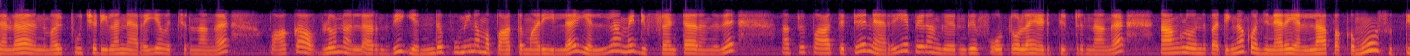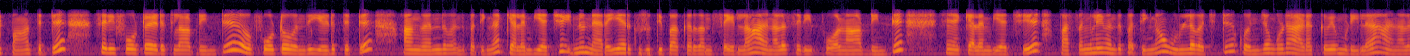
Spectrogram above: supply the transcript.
நல்லா இந்த மாதிரி பூச்செடிலாம் நிறைய வச்சுருந்தாங்க. பார்க்க அவ்வளோ நல்லா இருந்தது. எந்த பூவுமே நம்ம பார்த்த மாதிரி இல்லை. எல்லாமே டிஃப்ரெண்ட்டாக இருந்தது. அப்புறம் பார்த்துட்டு நிறைய பேர் அங்கே இருந்து ஃபோட்டோலாம் எடுத்துகிட்டு இருந்தாங்க. நாங்களும் வந்து பார்த்திங்கன்னா கொஞ்சம் நேரம் எல்லா பக்கமும் சுற்றி பார்த்துட்டு சரி ஃபோட்டோ எடுக்கலாம் அப்படின்ட்டு ஃபோட்டோ வந்து எடுத்துட்டு அங்கேருந்து வந்து பார்த்திங்கன்னா கிளம்பியாச்சு. இன்னும் நிறைய இருக்குது சுற்றி பார்க்குறது அந்த சைட்லாம் அதனால் சரி போகலாம் அப்படின்ட்டு கிளம்பியாச்சு. பசங்களையும் வந்து பார்த்திங்கன்னா உள்ளே வச்சுட்டு கொஞ்சம் கூட அடக்கவே முடியல. அதனால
